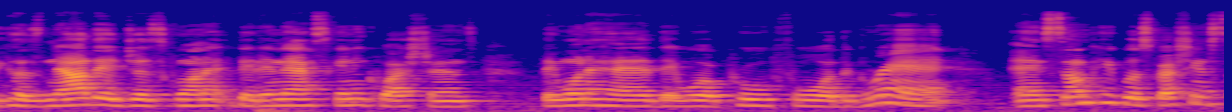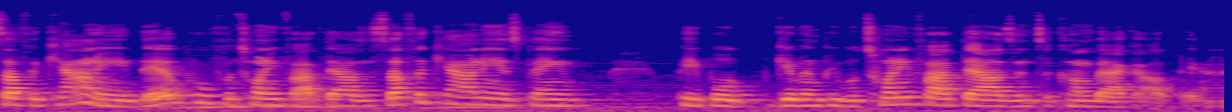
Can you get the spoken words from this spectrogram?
Because now they just going to they didn't ask any questions. They went ahead, they were approved for the grant, and some people, especially in Suffolk County, they're approved for 25,000. Suffolk County is paying people giving people 25,000 to come back out there.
